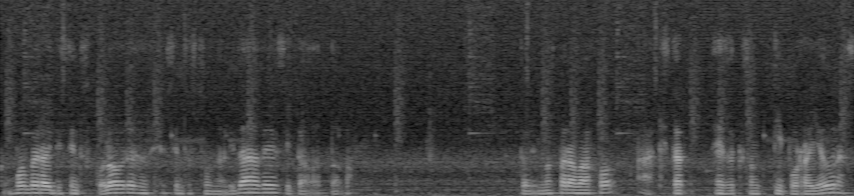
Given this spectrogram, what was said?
Como pueden ver hay distintos colores, distintas tonalidades y todo, todo. También más para abajo aquí están esas que son tipo rayaduras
